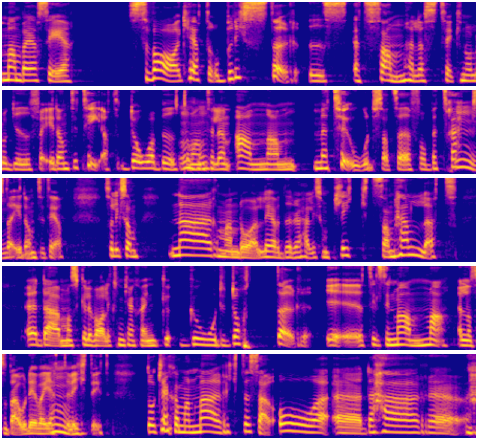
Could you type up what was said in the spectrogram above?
man börjar se svagheter och brister i ett samhälles teknologi för identitet, då byter Mhm. man till en annan metod så att säga för att betrakta Mm. identitet. Så liksom, när man då levde i det här liksom pliktsamhället eh, där man skulle vara liksom kanske en go- god dotter eh, till sin mamma eller något sånt där, och det var Mm. jätteviktigt. Då kanske man märkte så här, åh, eh, det här eh,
